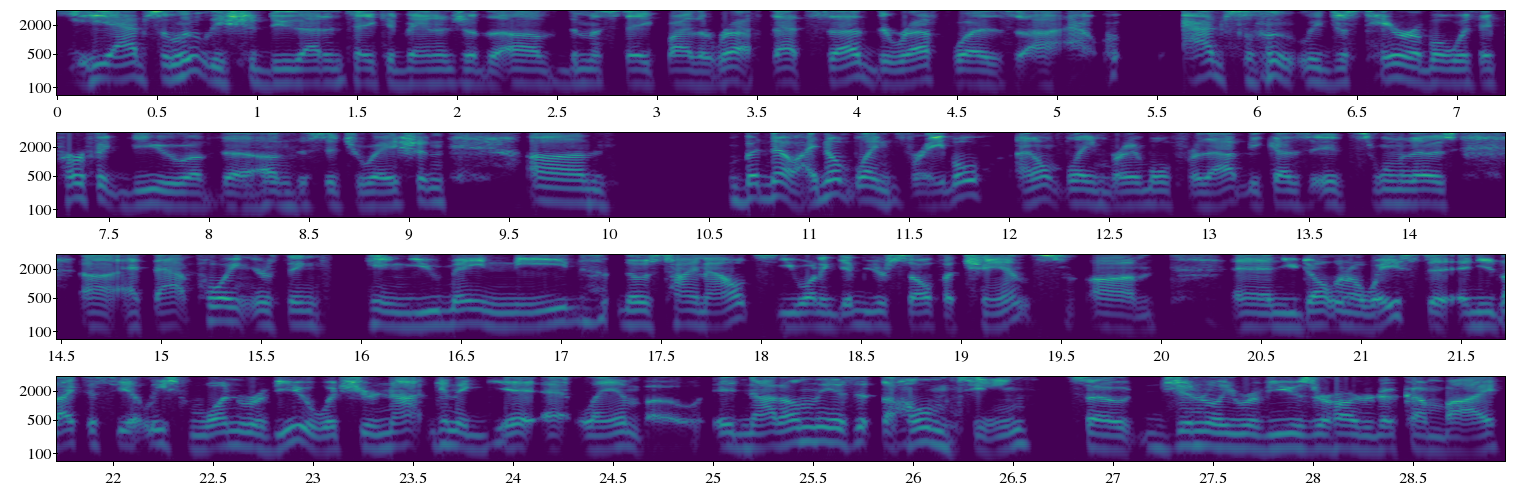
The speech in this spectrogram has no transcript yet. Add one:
he absolutely should do that and take advantage of the of the mistake by the ref. That said, the ref was. Uh, absolutely just terrible with a perfect view of the mm-hmm. of the situation um, but no, I don't blame Vrabel. I don't blame Vrabel for that because it's one of those. Uh, at that point, you're thinking you may need those timeouts. You want to give yourself a chance, um, and you don't want to waste it. And you'd like to see at least one review, which you're not going to get at Lambeau. It not only is it the home team, so generally reviews are harder to come by.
